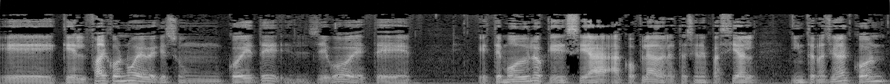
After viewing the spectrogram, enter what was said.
eh, que el Falcon 9, que es un cohete, llevó este, este módulo que se ha acoplado a la Estación Espacial Internacional con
